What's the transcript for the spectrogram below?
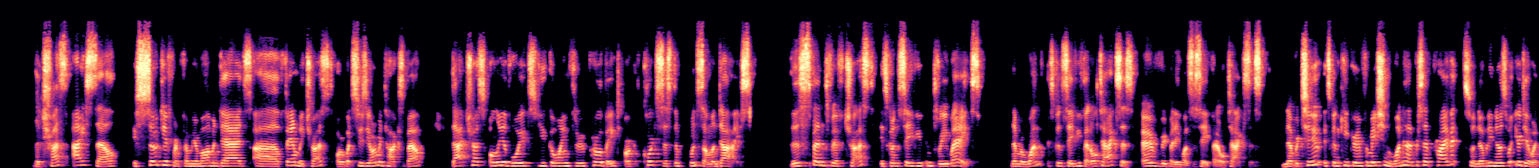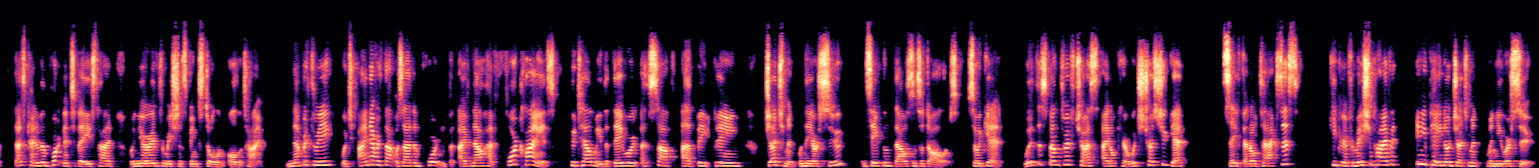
The trust I sell is so different from your mom and dad's uh, family trust or what Susie Orman talks about. That trust only avoids you going through probate or court system when someone dies. This spendthrift trust is going to save you in three ways. Number one, it's going to save you federal taxes. Everybody wants to save federal taxes. Number two, it's going to keep your information 100% private so nobody knows what you're doing. That's kind of important in today's time when your information is being stolen all the time. Number three, which I never thought was that important, but I've now had four clients who tell me that they were uh, stopped uh, paying judgment when they are sued and save them thousands of dollars. So again, with the Spendthrift Trust, I don't care which trust you get, save federal taxes, keep your information private, and you pay no judgment when you are sued.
